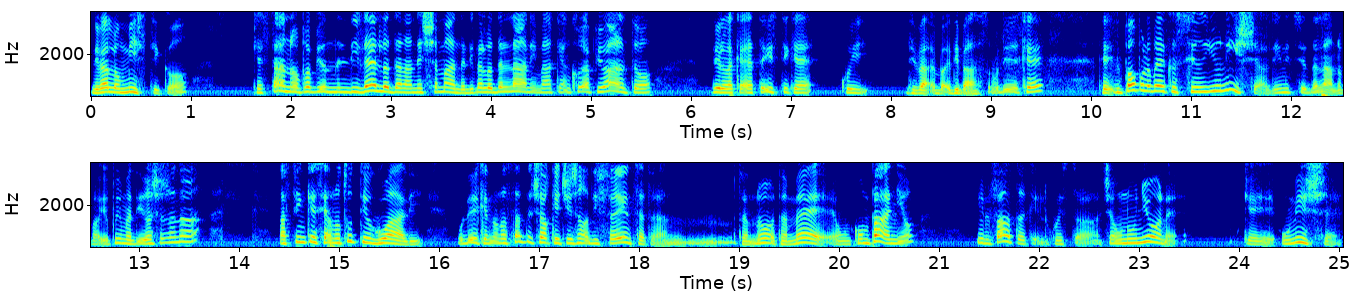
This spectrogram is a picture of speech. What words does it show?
livello mistico, che stanno proprio nel livello della Neshama, nel livello dell'anima, che è ancora più alto delle caratteristiche qui di, di basso. Vuol dire che, che, il popolo ebraico si riunisce all'inizio dell'anno, proprio prima di Rosh Hashanah, affinché siano tutti uguali. Vuol dire che nonostante ciò che ci sono differenze tra, tra, noi, tra me e un compagno, il fatto che questa, c'è un'unione che unisce,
